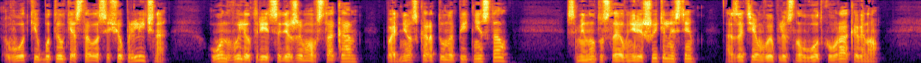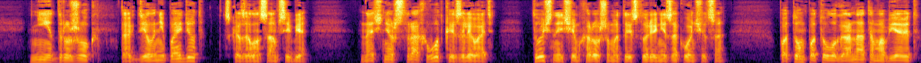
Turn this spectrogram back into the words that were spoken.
Водки в бутылке осталось еще прилично. Он вылил треть содержимого в стакан, поднес к рту, но пить не стал. С минуту стоял в нерешительности, а затем выплеснул водку в раковину. «Нет, дружок, так дело не пойдет. — сказал он сам себе. «Начнешь страх водкой заливать, точно и чем хорошим эта история не закончится. Потом патологоанатом объявит,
